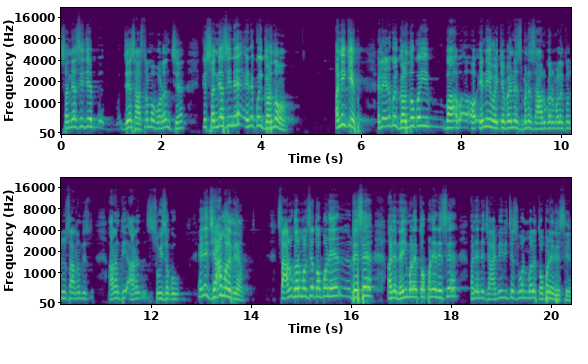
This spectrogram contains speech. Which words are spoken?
સંન્યાસી જે જે શાસ્ત્રમાં વર્ણન છે કે સંન્યાસીને એને કોઈ ઘરનો અનિકેત, એટલે એને કોઈ ઘરનો કોઈ એ નહીં હોય કે ભાઈ મને- મને સારું ઘર મળે તો જ હું આરામથી આરામથી આનંદ સૂઈ શકું. એને જ્યાં મળે ત્યાં. સારું ઘર મળશે તો પણ એ રહેશે અને નહીં મળે તો પણ એ રહેશે અને એને ઝાડની નીચે સુવન મળે તો પણ એ રહેશે.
